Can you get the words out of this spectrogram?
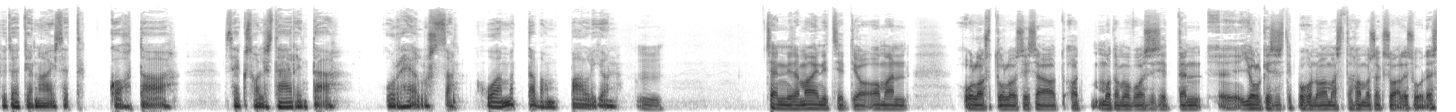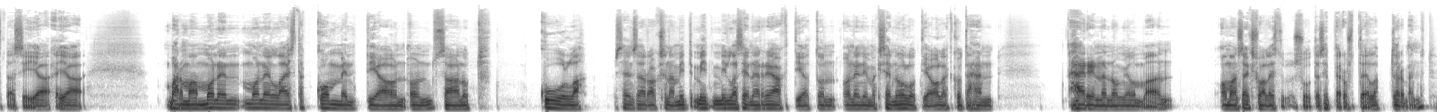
tytöt ja naiset kohtaa seksuaalista häirintää urheilussa huomattavan paljon. Mm. Sen niin sä mainitsit jo oman ulostulosi. Sä oot, oot muutama vuosi sitten julkisesti puhunut omasta homoseksuaalisuudestasi ja, ja varmaan monen, monenlaista kommenttia on, on saanut kuulla sen seurauksena, mit, mit, millaisia ne reaktiot on, on enimmäkseen ollut ja oletko tähän häirinnän ongelmaan oman seksuaalisuutesi perusteella törmännyt?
